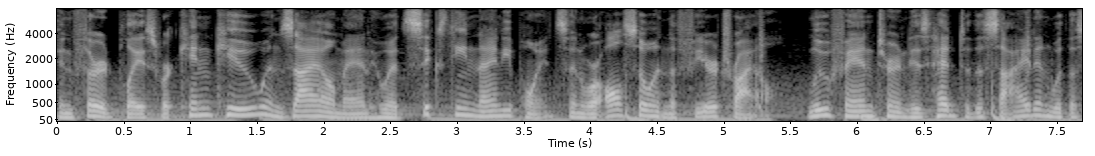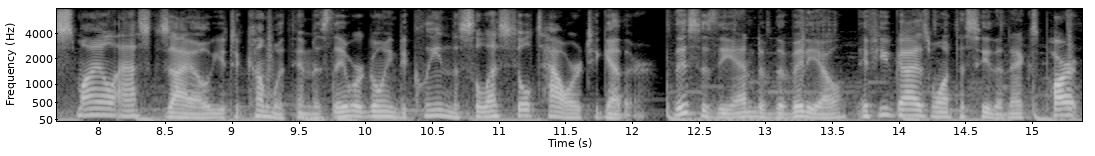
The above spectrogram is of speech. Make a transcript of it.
In third place were Qin Q and Xiao Man who had 1690 points and were also in the Fear Trial. Lu Fan turned his head to the side and with a smile asked Xiaoya to come with him as they were going to clean the Celestial Tower together. This is the end of the video. If you guys want to see the next part,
